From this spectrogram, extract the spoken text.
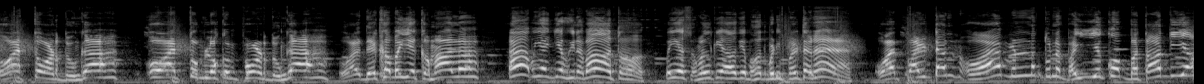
ओए तोड़ दूँगा। ओए तुम लोग को फोड़ दूँगा। ओए देखा भैया कमाल? हाँ भैया ये हुई ना बात। भैया संभल के आगे बहुत बड़ी पलटन है। ओए पलटन? ओए मुन्ना तूने भैया को बता दिया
